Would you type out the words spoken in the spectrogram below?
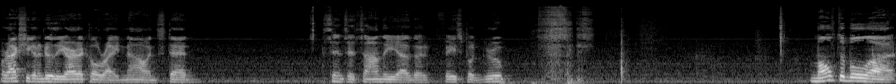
We're actually going to do the article right now instead, since it's on the uh, the Facebook group. Multiple, uh,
